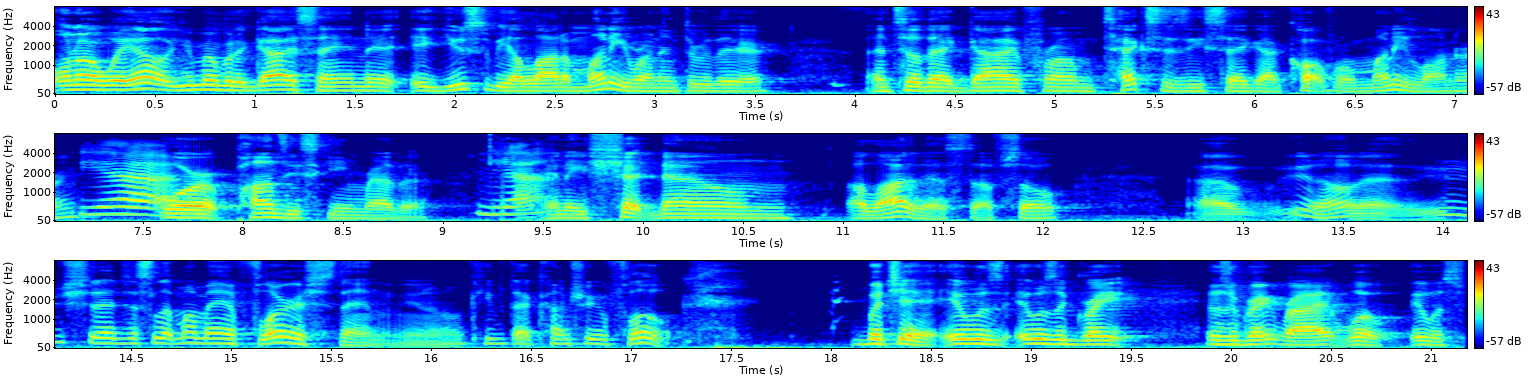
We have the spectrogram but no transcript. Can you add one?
on our way out, you remember the guy saying that it used to be a lot of money running through there until that guy from Texas, he said, got caught for money laundering yeah, or Ponzi scheme rather, yeah, and they shut down a lot of that stuff. So, uh, you know, that, you should have just let my man flourish. Then, you know, keep that country afloat. But yeah, it was it was a great it was a great ride. Well, it was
